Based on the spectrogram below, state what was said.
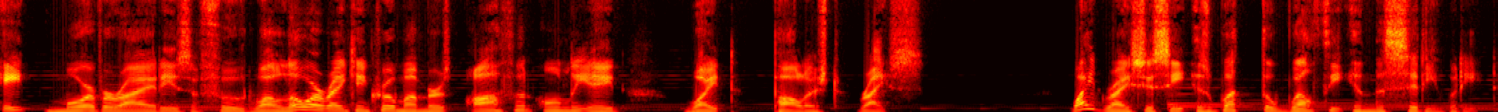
ate more varieties of food, while lower ranking crew members often only ate white, polished rice. White rice, you see, is what the wealthy in the city would eat.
